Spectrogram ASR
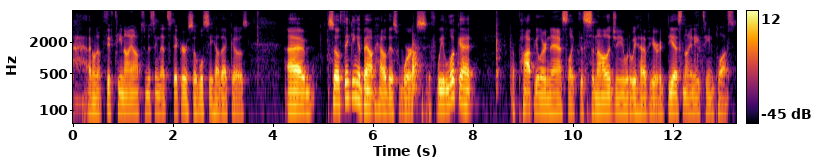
I don't know, 15 IOPS missing that sticker, so we'll see how that goes. Um, so thinking about how this works, if we look at a popular NAS like this Synology, what do we have here? A DS918 Plus.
